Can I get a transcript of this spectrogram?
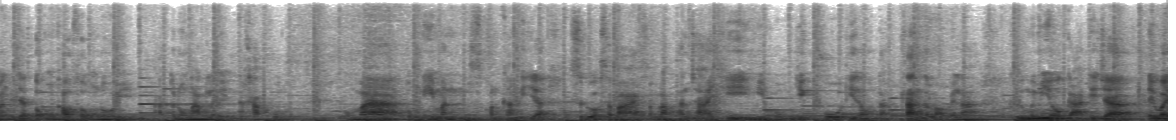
มันก็จะตรงเข้าทรงโดยอัตโนมัติเลยนะครับผมผมว่าตรงนี้มันค่อนข้างที่จะสะดวกสบายสำหรับท่านชายที่มีผมหยิกฟูที่ต้องตัดสั้นตลอดเวลา คือไม่มีโอกาสที่จะได้ไว้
